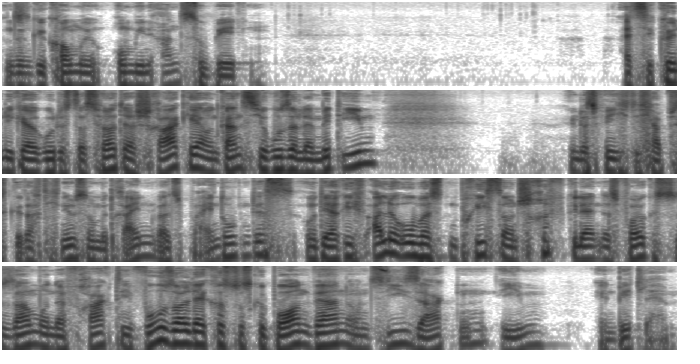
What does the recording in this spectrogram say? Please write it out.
und sind gekommen, um ihn anzubeten. Als der König Herodes das hörte, erschrak er und ganz Jerusalem mit ihm. Und das finde ich, ich habe gedacht, ich nehme es noch mit rein, weil es beeindruckend ist. Und er rief alle obersten Priester und Schriftgelehrten des Volkes zusammen und er fragte, wo soll der Christus geboren werden? Und sie sagten ihm, in Bethlehem.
